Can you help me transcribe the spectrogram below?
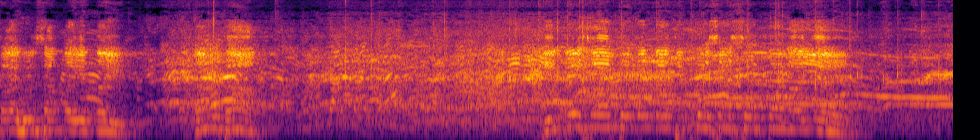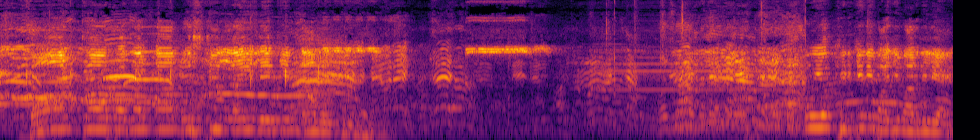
काय होईल सांगता येत नाही. नऊ पकडणं सोपं नाही आहे. बॉल को पकड़ना मुश्किल लेकिन नामुमकिन तो एक खिडकीने बाजी मारलेली आहे.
